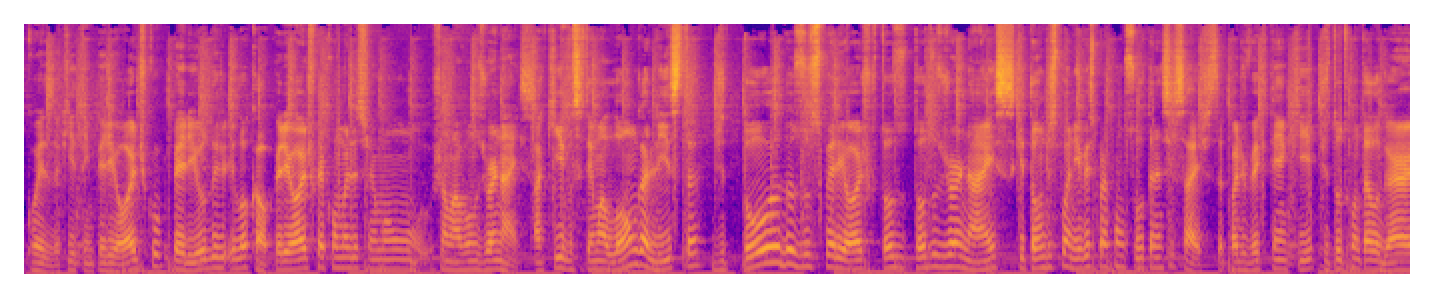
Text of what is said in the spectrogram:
coisas aqui, tem periódico, período e local. Periódico é como eles chamam, chamavam os jornais. Aqui você tem uma longa lista de todos os periódicos, todos, todos os jornais que estão disponíveis para consulta nesse site. Você pode ver que tem aqui de tudo quanto é lugar,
